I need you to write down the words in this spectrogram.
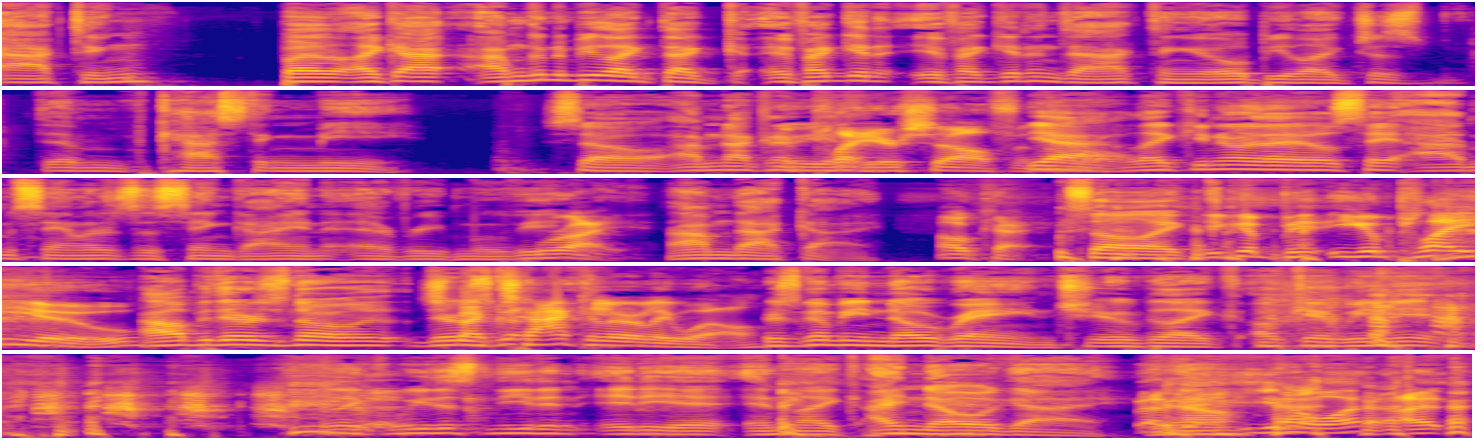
acting, But like I, I'm gonna be like that. If I get if I get into acting, it will be like just them casting me. So I'm not gonna be Play like, yourself. In the Yeah, role. like you know that it'll say Adam Sandler's the same guy in every movie. Right. I'm that guy. Okay. So like You could be, you could play you I'll be there's no there's go- spectacularly well. there's gonna be no range. It would be like okay, we need like we just need an idiot and like I know a guy. You know. You know what? I,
